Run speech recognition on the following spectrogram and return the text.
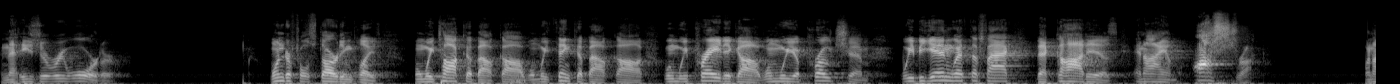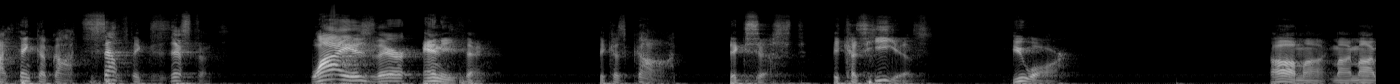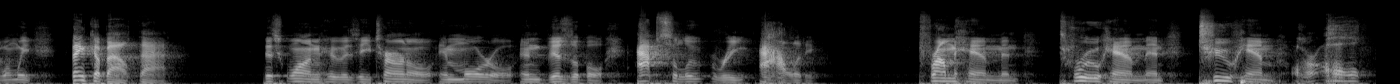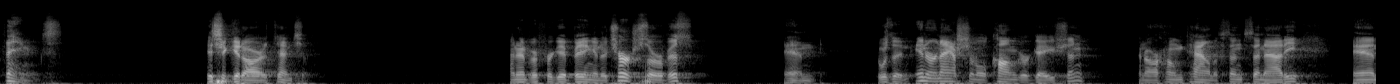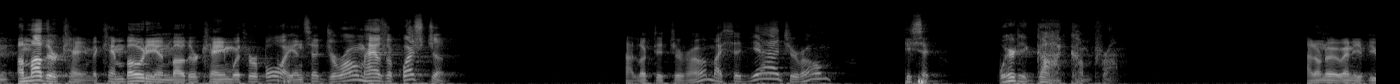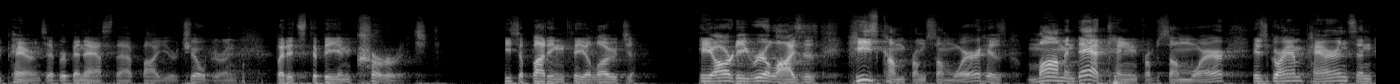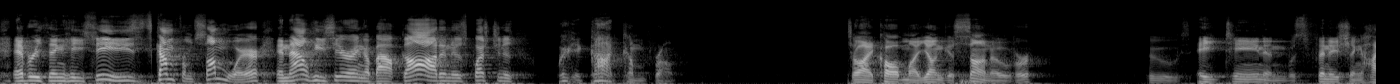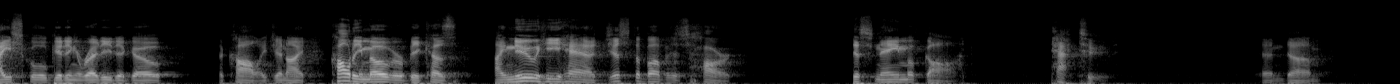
and that He's a rewarder Wonderful starting place when we talk about God, when we think about God, when we pray to God, when we approach Him. We begin with the fact that God is, and I am awestruck when I think of God's self existence. Why is there anything? Because God exists, because He is. You are. Oh, my, my, my. When we think about that, this one who is eternal, immortal, invisible, absolute reality, from Him and through Him and to Him are all things. It should get our attention. I never forget being in a church service, and it was an international congregation in our hometown of Cincinnati, and a mother came, a Cambodian mother came with her boy and said, Jerome has a question. I looked at Jerome. I said, Yeah, Jerome. He said, Where did God come from? I don't know if any of you parents ever been asked that by your children, but it's to be encouraged. He's a budding theologian. He already realizes he's come from somewhere. His mom and dad came from somewhere. His grandparents and everything he sees has come from somewhere. And now he's hearing about God, and his question is, where did God come from? So I called my youngest son over, who's 18 and was finishing high school, getting ready to go to college. And I called him over because I knew he had just above his heart this name of God tattooed. And, um,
